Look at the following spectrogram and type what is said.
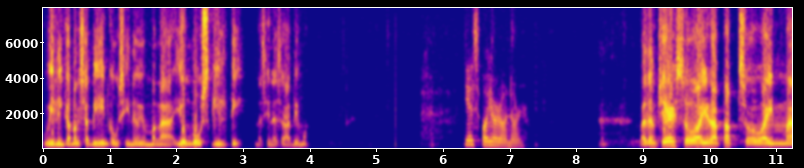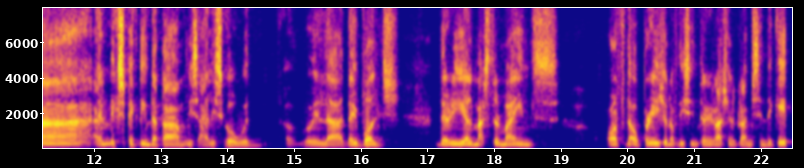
willing ka bang sabihin kung sino yung mga yung most guilty na sinasabi mo? Yes po, Your Honor. Madam Chair, so I wrap up. So I'm uh, I'm expecting that um, Miss Alice Go would uh, will uh, divulge the real masterminds of the operation of this international crime syndicate,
